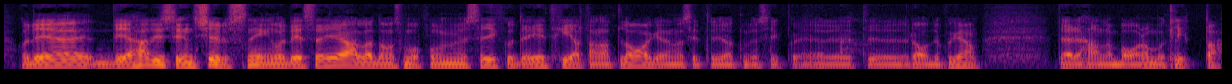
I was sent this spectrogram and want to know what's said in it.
Och det, det hade ju sin tjusning och det säger alla de som håller på med musik och det är ett helt annat lager än att sitta och göra ett, musik, eller ett eh, radioprogram där det handlar bara om att klippa.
